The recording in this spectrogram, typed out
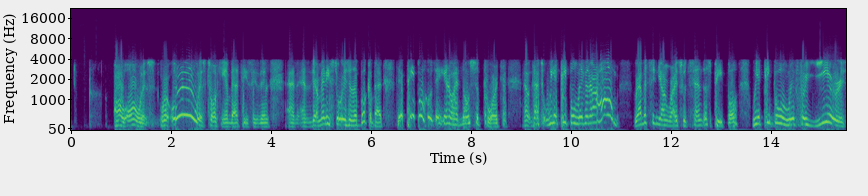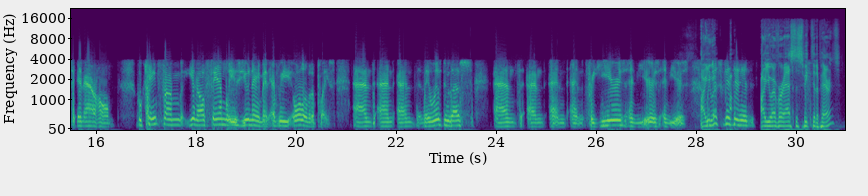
Oh, always. We're always talking about these things, and and, and there are many stories in the book about there are people who they you know had no support. Uh, that's we had people live in our home. Rebbetzin Jungreis would send us people. We had people who lived for years in our home, who came from you know families, you name it, every all over the place, and and and they lived with us. And and and and for years and years and years, Are we you just visited. are you ever asked to speak to the parents?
